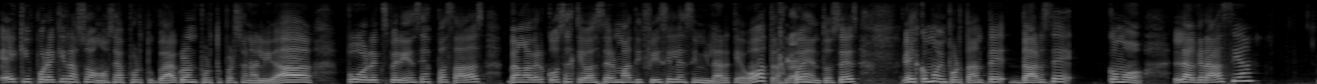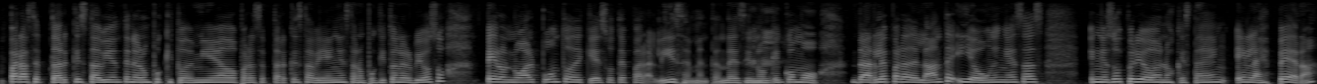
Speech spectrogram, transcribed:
X, por X razón, o sea, por tu background, por tu personalidad, por experiencias pasadas, van a haber cosas que va a ser más difícil asimilar que otras, claro. pues entonces es como importante darse como la gracia para aceptar que está bien tener un poquito de miedo, para aceptar que está bien estar un poquito nervioso, pero no al punto de que eso te paralice, ¿me entendés? Sino uh -huh. que como darle para adelante y aún en esas en esos periodos en los que estás en, en, la espera,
